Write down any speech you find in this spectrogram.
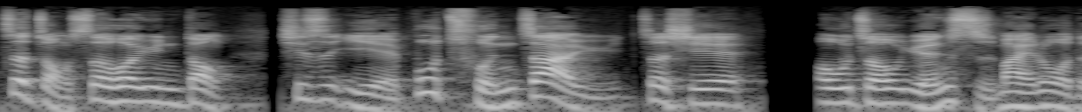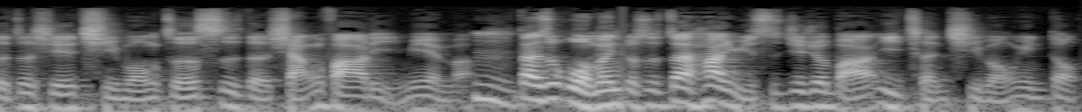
这种社会运动其实也不存在于这些欧洲原始脉络的这些启蒙哲士的想法里面嘛。嗯但是我们就是在汉语世界就把它译成启蒙运动。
